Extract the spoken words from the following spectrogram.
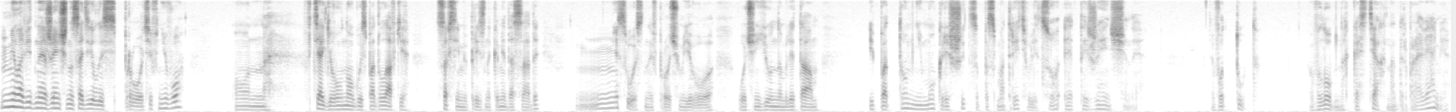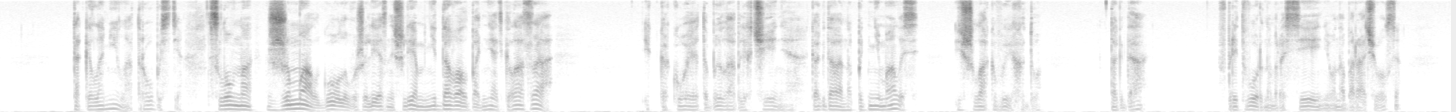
миловидная женщина садилась против него, он втягивал ногу из-под лавки со всеми признаками досады, не свойственной, впрочем, его очень юным летам, и потом не мог решиться посмотреть в лицо этой женщины. Вот тут, в лобных костях над бровями, так и ломило от робости, словно сжимал голову железный шлем, не давал поднять глаза. И какое это было облегчение, когда она поднималась и шла к выходу. Тогда в притворном рассеянии он оборачивался,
